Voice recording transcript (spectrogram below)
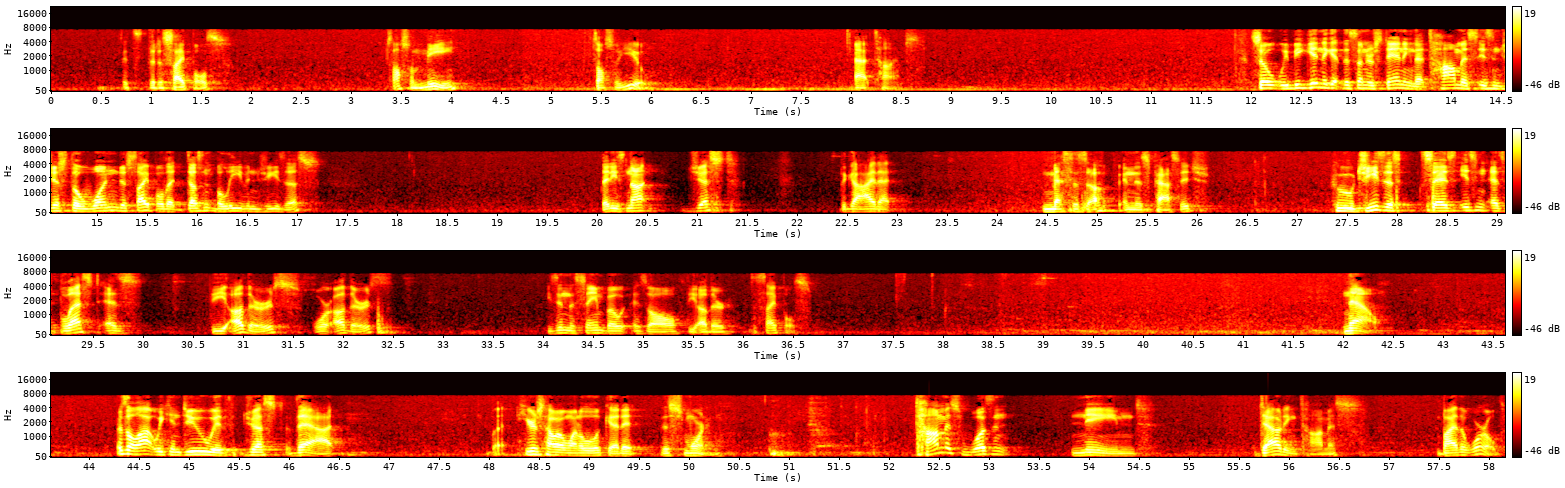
It's the disciples, it's also me. It's also you. At times. So we begin to get this understanding that Thomas isn't just the one disciple that doesn't believe in Jesus, that he's not just the guy that messes up in this passage, who Jesus says isn't as blessed as the others or others. He's in the same boat as all the other disciples. Now, there's a lot we can do with just that, but here's how I want to look at it this morning. Thomas wasn't named Doubting Thomas by the world.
